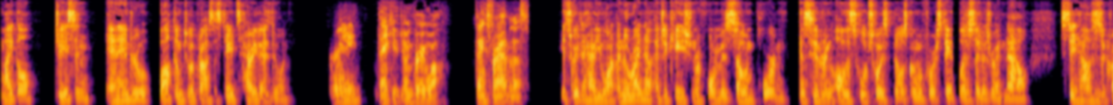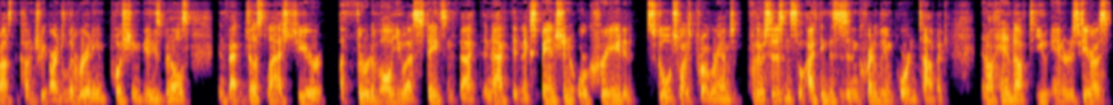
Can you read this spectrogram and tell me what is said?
Michael, Jason and Andrew, welcome to Across the States. How are you guys doing? Great. Thank you. Doing very well. Thanks for having us. It's great to have you on. I know right now education reform is so important considering all the school choice bills going before state legislators right now. State houses across the country are deliberating and pushing these bills. In fact, just last year, a third of all US states, in fact, enacted an expansion or created school choice programs for their citizens. So I think this is an incredibly important topic. And I'll hand it off to you, Andrew, to steer us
